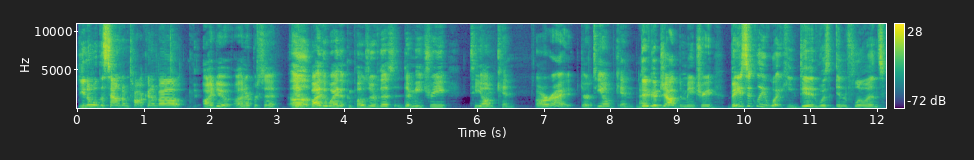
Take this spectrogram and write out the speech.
Do you know what the sound I'm talking about? I do, 100%. Uh, and by the way, the composer of this, Dimitri Tiomkin. All right, Or Tiomkin. did a good job, Dimitri. Basically, what he did was influence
